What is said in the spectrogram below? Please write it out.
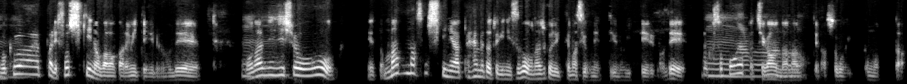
僕はやっぱり組織の側から見ているので、ん同じ事象を、えっと、まんま組織に当てはめたときにすごい同じこと言ってますよねっていうのを言っているので、なんかそこはやっぱ違うんだなっていうのはすごい思った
